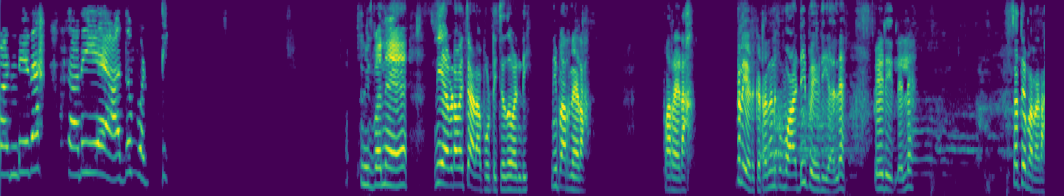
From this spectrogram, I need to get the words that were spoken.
വണ്ടിയുടെ അത് പൊട്ടി. ഇവനെ നീ എവിടെ വെച്ചാടാ പൊട്ടിച്ചത് വണ്ടി? നീ പറഞ്ഞേടാ. പറയടാ. കളി എടുക്കട്ടെ. നിനക്ക് വടി പേടിയാ അല്ലേ? പേടിയില്ലല്ലേ സത്യം പറയടാ.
